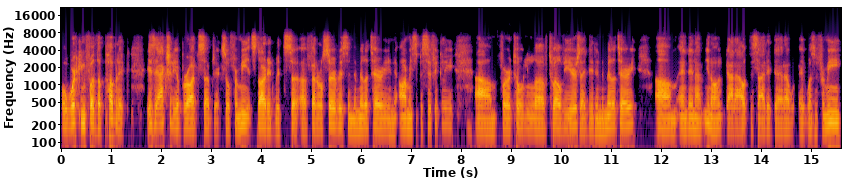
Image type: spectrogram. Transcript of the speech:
or working for the public is actually a broad subject. So for me, it started with uh, federal service in the military and the army specifically. Um, for a total of 12 years, I did in the military. Um, and then I, you know, got out, decided that I, it wasn't for me.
